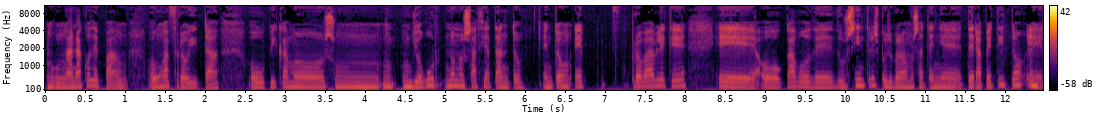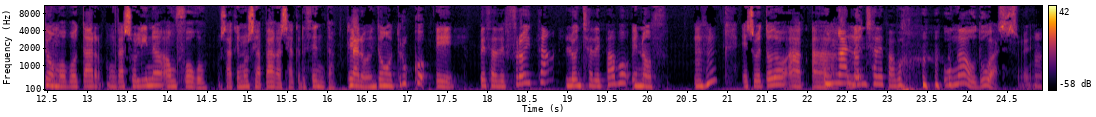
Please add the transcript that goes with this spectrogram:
un anaco de pan ou unha froita ou picamos un, un, un yogur non nos sacia tanto entón é probable que eh, ao cabo de duns intres pois vamos a teñer, ter apetito eh, entón, eh, como botar gasolina a un fogo, o sea que non se apaga, se acrecenta. Claro, entón o truco é peza de froita, loncha de pavo e noz. Uh -huh. E sobre todo a, a unha comer... loncha de pavo. unha ou dúas, eh? Ah.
